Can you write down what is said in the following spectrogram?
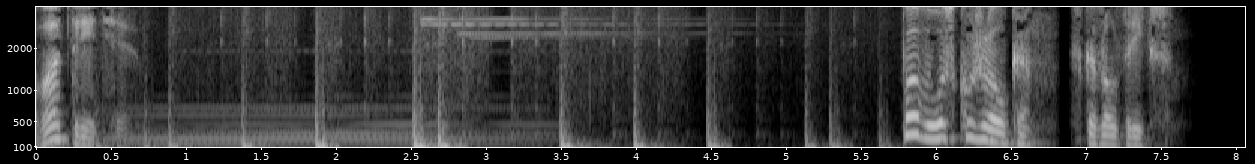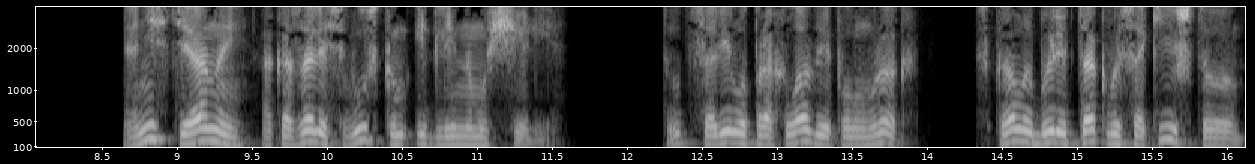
Глава третья «Повозку жалко», — сказал Трикс. Они с Тианой оказались в узком и длинном ущелье. Тут царила прохлада и полумрак. Скалы были так высоки, что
